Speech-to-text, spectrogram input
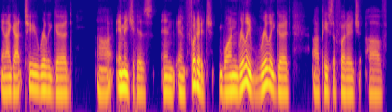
and I got two really good uh, images and and footage. One really really good uh, piece of footage of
